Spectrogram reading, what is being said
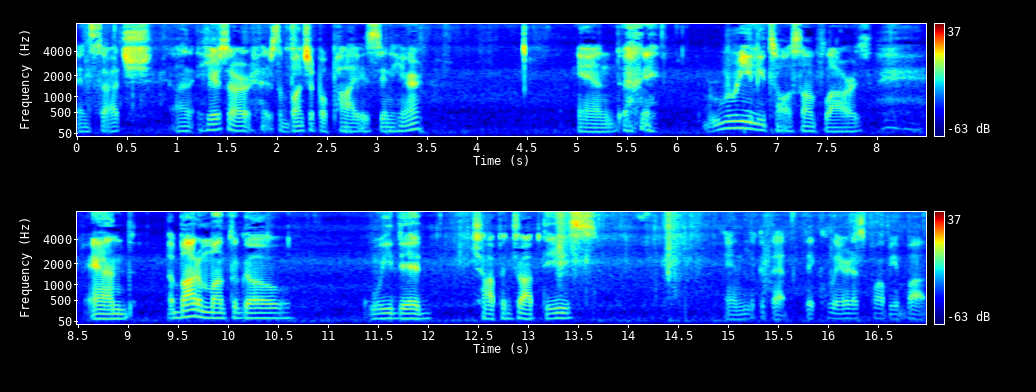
and such. Uh, here's our, there's a bunch of papayas in here. And really tall sunflowers. And about a month ago, we did chop and drop these. And look at that thick layer. That's probably about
